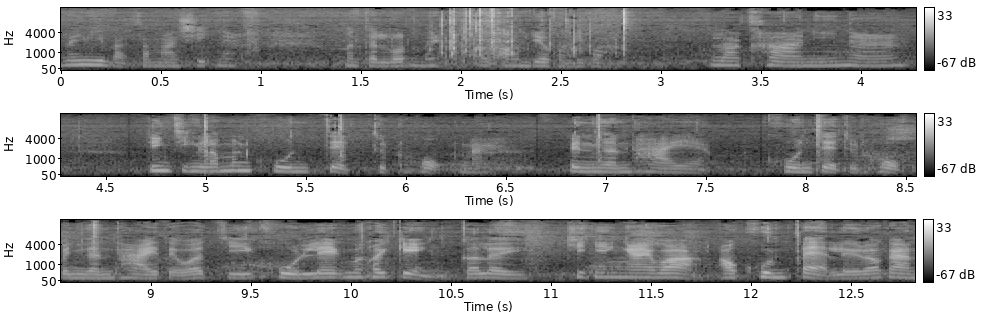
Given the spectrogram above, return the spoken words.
ไม่มีบัตรสมาชิกนะ มันจะลดไหมเอาเอาอันเดียวก่อนดีกว่า ราคานี้นะ จริง ๆ แล้วมันคูณ 7.6 นะ เป็นเงินไทยอะ คูณ 7.6 เป็นเงินไทย แต่ว่าจีคูณเลขไม่ค่อยเก่ง ก็เลยคิดง่ายๆว่าเอาคูณ 8 เลยแล้วกัน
